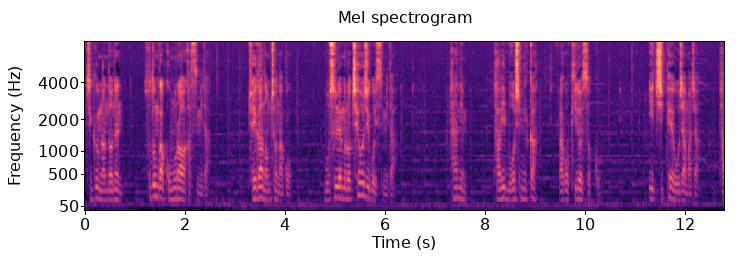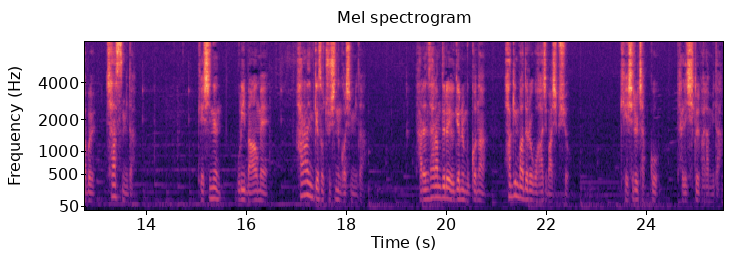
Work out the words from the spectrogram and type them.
지금 런던은 소돔과 고모라와 같습니다. 죄가 넘쳐나고 모슬렘으로 채워지고 있습니다. 하나님, 답이 무엇입니까? 라고 기도했었고 이 집회에 오자마자 답을 찾았습니다. 계시는 우리 마음에 하나님께서 주시는 것입니다. 다른 사람들의 의견을 묻거나 확인받으려고 하지 마십시오. 계시를 잡고 달리시길 바랍니다.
